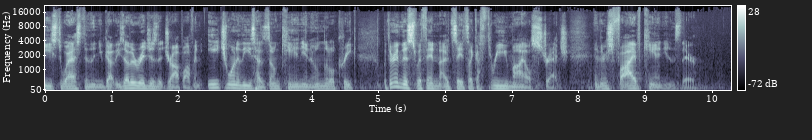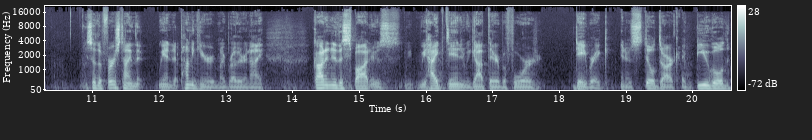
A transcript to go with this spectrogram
east west, and then you've got these other ridges that drop off, and each one of these has its own canyon, own little creek. But they're in this within, I would say, it's like a three mile stretch, and there's five canyons there. So the first time that we ended up hunting here, my brother and I got into this spot. It was we hiked in and we got there before daybreak, and it was still dark. I bugled,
